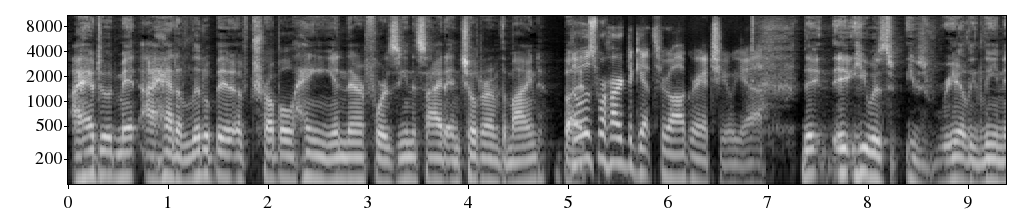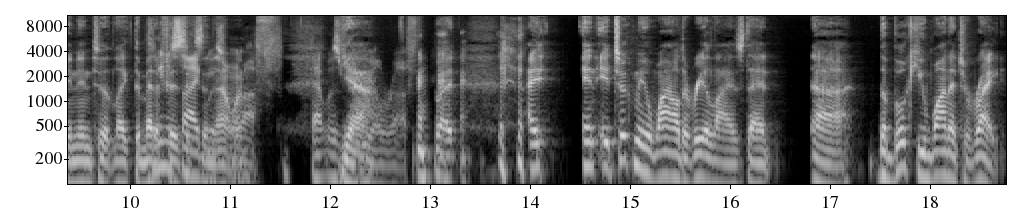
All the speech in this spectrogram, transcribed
I have to admit I had a little bit of trouble hanging in there for Xenocide and Children of the Mind, but Those were hard to get through. I'll grant you. Yeah, they, it- he was he was really leaning into like the metaphysics Xenocide in was that one. rough. That was Yeah. real rough. but I and it took me a while to realize that uh, the book he wanted to write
